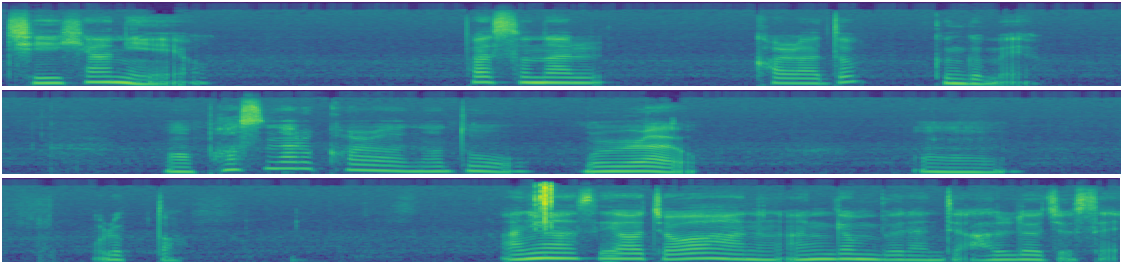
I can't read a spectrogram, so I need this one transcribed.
취향이에요. 퍼스널 컬러도 궁금해요. 어, 퍼스널 컬러 나도 몰라요. 어, 어렵다. 안녕하세요. 좋아하는 안경 브랜드 알려주세요.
